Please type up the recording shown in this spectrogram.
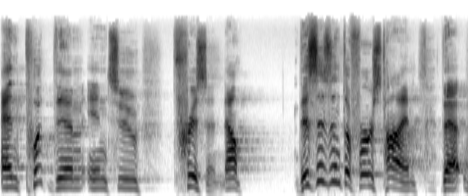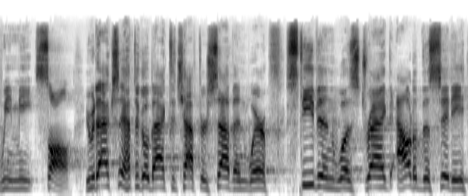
and put them into prison. Now, this isn't the first time that we meet Saul. You would actually have to go back to chapter 7 where Stephen was dragged out of the city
